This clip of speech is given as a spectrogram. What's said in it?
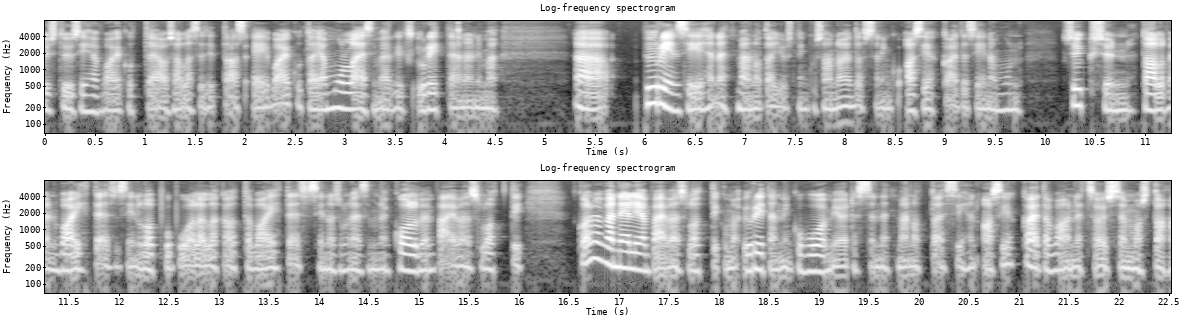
pystyy siihen vaikuttaa, ja osalla se sitten taas ei vaikuta. Ja mulla esimerkiksi yrittäjänä, niin mä ää, pyrin siihen, että mä en ota just niin kuin sanoin tuossa niin asiakkaita siinä mun syksyn, talven vaihteessa, siinä loppupuolella kautta vaihteessa. Siinä on sulle semmoinen kolmen päivän slotti, kolmen vai neljän päivän slotti, kun mä yritän niin kuin huomioida sen, että mä en ottaisi siihen asiakkaita, vaan että se olisi semmoista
